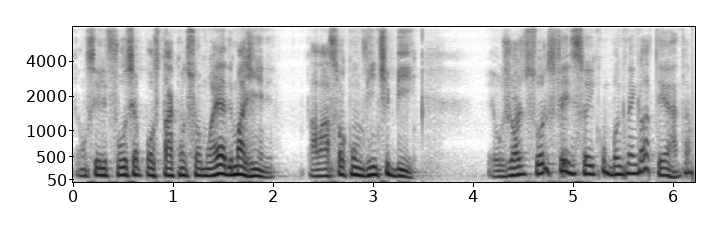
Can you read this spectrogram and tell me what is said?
Então, se ele fosse apostar contra a sua moeda, imagine, tá lá só com 20 bi. É, o Jorge Soros fez isso aí com o Banco da Inglaterra, tá?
